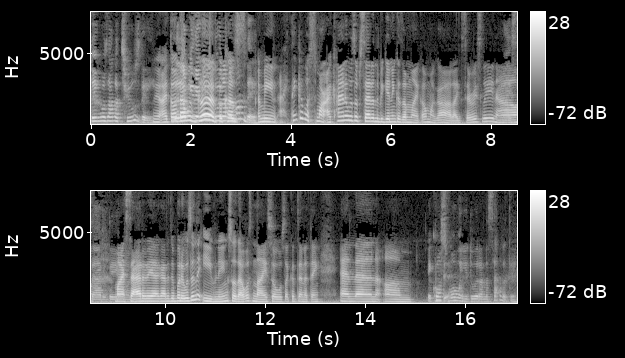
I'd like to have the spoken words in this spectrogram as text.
thing was on a Tuesday. Yeah, I thought You're that was good do it on a because Monday. I mean, I think it was smart. I kind of was upset in the beginning because I'm like, oh my god, like seriously now my Saturday. my Saturday I got to do, but it was in the evening, so that was nice. So it was like a dinner thing, and then um It costs more when you do it on a Saturday.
